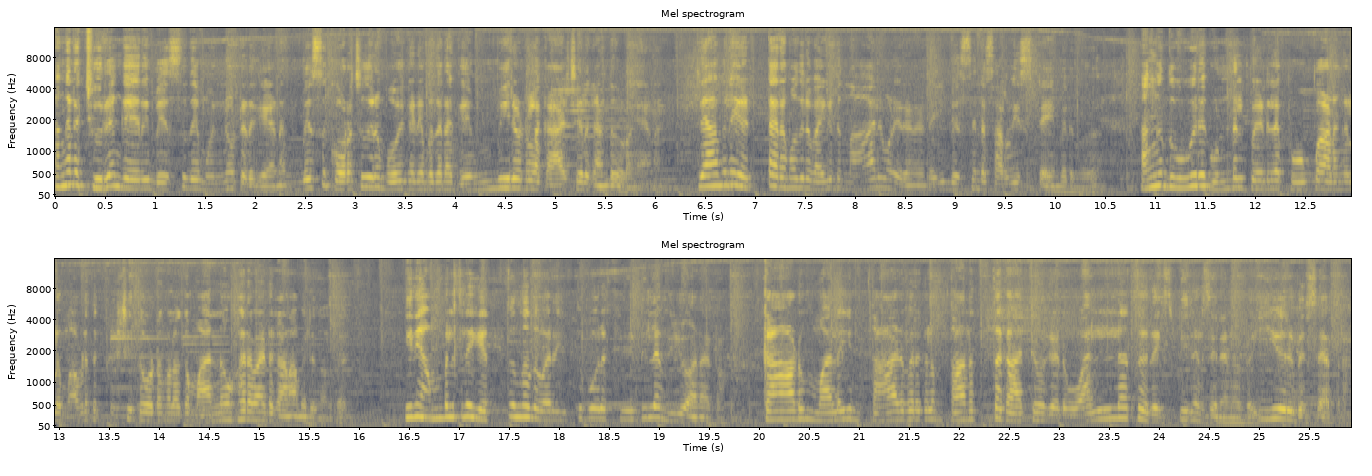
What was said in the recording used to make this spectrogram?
അങ്ങനെ ചുരം കയറി ബസ് ഇതേ മുന്നോട്ടെടുക്കുകയാണ്. ബസ് കുറച്ചു ദൂരം പോയി കഴിയുമ്പോൾ തന്നെ ഗംഭീരമായിട്ടുള്ള കാഴ്ചകൾ കണ്ടു തുടങ്ങുകയാണ്. രാവിലെ എട്ടര മുതൽ വൈകിട്ട് നാല് മണി വരെയാണ് കേട്ടോ ഈ ബസ്സിന്റെ സർവീസ് ടൈം വരുന്നത്. അങ്ങ് ദൂരെ ഗുണ്ടൽപേടിലെ പൂപ്പാടങ്ങളും അവിടുത്തെ കൃഷിത്തോട്ടങ്ങളും ഒക്കെ മനോഹരമായിട്ട് കാണാൻ പറ്റുന്നുണ്ട്. ഇനി അമ്പലത്തിലേക്ക് എത്തുന്നത് വരെ ഇതുപോലെ കിടിലം വ്യൂ ആണ് കേട്ടോ. കാടും മലയും താഴ്വരകളും തണുത്ത കാറ്റും ഒക്കെ ആയിട്ട് വല്ലാത്തൊരു എക്സ്പീരിയൻസ് തന്നെയാണ് കേട്ടോ ഈ ഒരു ബസ് യാത്ര.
